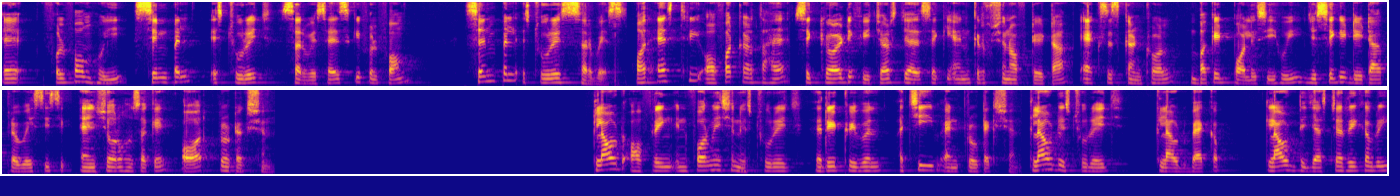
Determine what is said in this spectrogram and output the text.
फुल फॉर्म हुई सिंपल स्टोरेज सर्विसेज़ की full form. Simple storage service. और S3 ऑफ़र करता है सिक्योरिटी फीचर्स जैसे कि encryption of data access control bucket policy हुई, जिससे कि डेटा प्राइवेसी इंश्योर हो सके और protection cloud offering information storage retrieval archive and protection cloud storage cloud backup cloud disaster recovery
